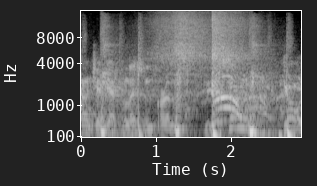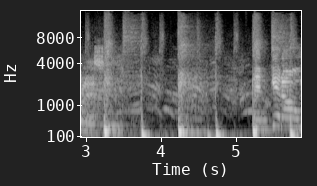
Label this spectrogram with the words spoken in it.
don't you just listen for a minute? Listen, you listen. And get on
